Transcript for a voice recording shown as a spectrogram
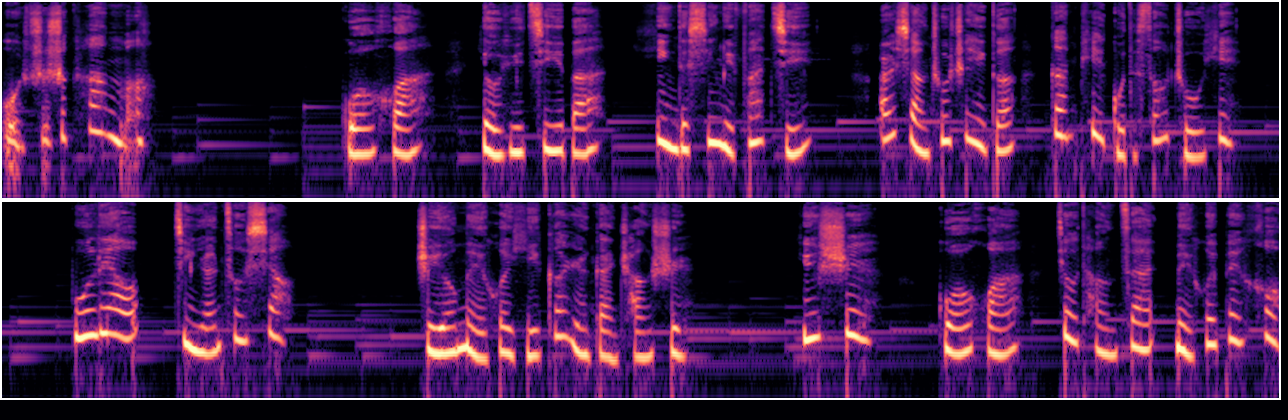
我试试看嘛。国华由于鸡巴硬的心里发急，而想出这个干屁股的馊主意，不料竟然奏效。只有美惠一个人敢尝试，于是国华就躺在美惠背后，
